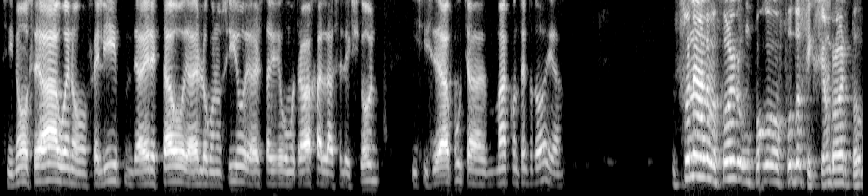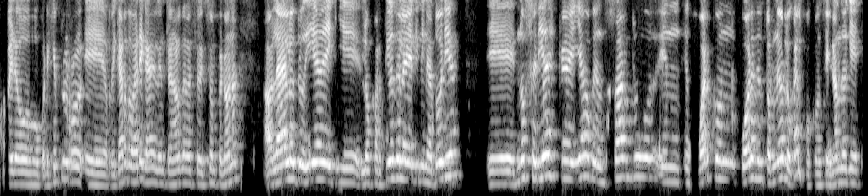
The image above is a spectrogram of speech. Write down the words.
si no se da, bueno, feliz de haber estado, de haberlo conocido, de haber sabido cómo trabaja la selección. Y si se da, pucha, más contento todavía. Suena a lo mejor un poco fútbol ficción, Roberto, pero por ejemplo, eh, Ricardo Gareca, el entrenador de la selección peruana, hablaba el otro día de que los partidos de la eliminatoria eh, no sería descabellado pensarlo en, jugar con jugadores del torneo local, pues considerando que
